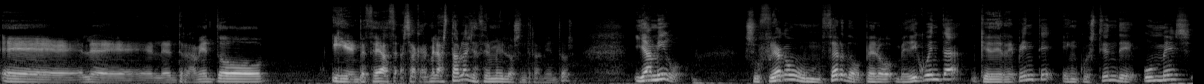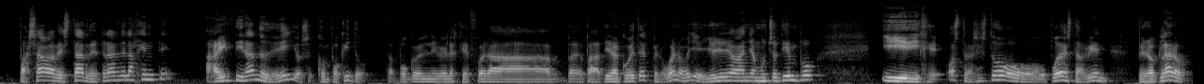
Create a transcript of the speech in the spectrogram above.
eh, el, entrenamiento. Y empecé a, sacarme las tablas y hacerme los entrenamientos. Y amigo, sufría como un cerdo, pero me di cuenta que de repente, en cuestión de un mes, pasaba de estar detrás de la gente a ir tirando de ellos, con poquito. Tampoco el nivel es que fuera para tirar cohetes, pero bueno, oye, yo llevaba ya mucho tiempo y dije, ostras, esto puede estar bien. Pero claro,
